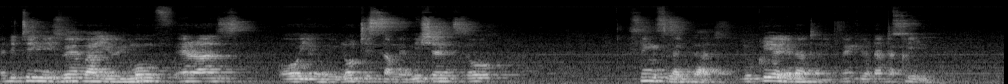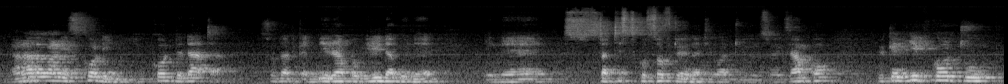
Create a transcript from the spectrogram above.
editing is whereby you remove errors or you notice some emissions, so things like that. You clear your data, you make your data clean. Another one is coding. You code the data so that it can be readable in a, in a statistical software that you want to use. For example, you can give code to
